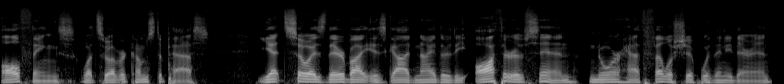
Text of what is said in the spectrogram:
all things whatsoever comes to pass. Yet so as thereby is God neither the author of sin, nor hath fellowship with any therein,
